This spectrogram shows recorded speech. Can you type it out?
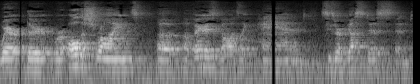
where there were all the shrines of, of various gods like Pan and Caesar Augustus and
